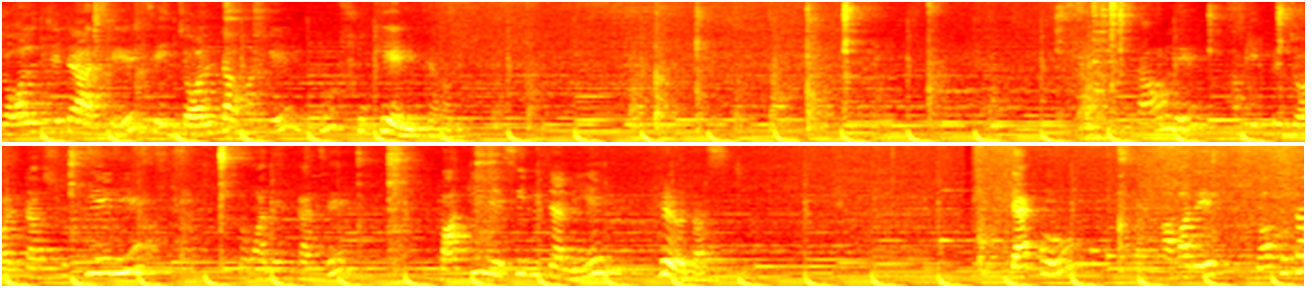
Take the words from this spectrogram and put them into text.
জল যেটা আছে, সেই জলটা আমাকে একটু শুকিয়ে নিতে হবে। তাহলে আমি একটু জলটা শুকিয়ে নিয়ে তোমাদের কাছে বাকি রেসিপিটা নিয়ে ফেরত আসছি। দেখো, আমাদের যতটা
